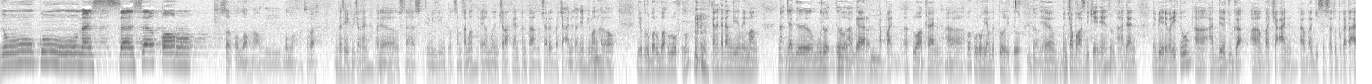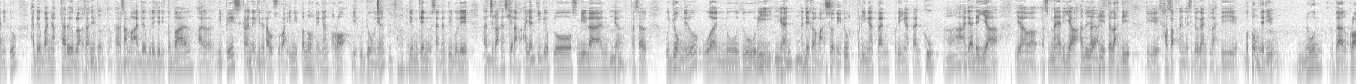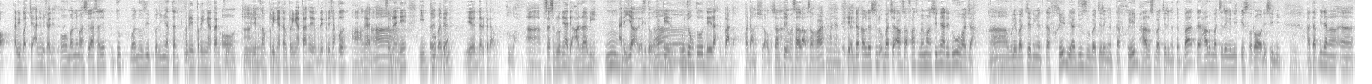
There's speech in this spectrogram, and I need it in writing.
ذُوقُوا مَسَّ سَقَرَ صدق الله العظيم Terima kasih ucapkan pada Ustaz Tirmizi untuk sama-sama yang mencerahkan tentang cara bacaan Ustaz ni. Memang hmm. kalau dia berubah-ubah huruf tu, kadang-kadang dia memang nak jaga mulut tu betul. agar hmm. dapat uh, keluarkan uh, apa huruf yang betul itu betul. dia mencabar sedikit ya betul, betul. Uh, dan lebih daripada itu uh, ada juga uh, bacaan uh, bagi sesuatu perkataan itu ada banyak cara pula ustaz ya uh, sama ada boleh jadi tebal uh, nipis kerana hmm. kita tahu surah ini penuh dengan ra di hujungnya betul. jadi mungkin ustaz nanti boleh uh, cerahkan sikitlah ayat hmm. 39 hmm. ya pasal hujung dia tu wanuzuri hmm. kan hmm. dia kalau maksudnya itu peringatan peringatanku ah. ha dia ada ya ya sebenarnya ada ya ada tapi ya. telah di dihazafkan kat situ kan telah dipotong betul, jadi nun zal ra tapi bacaan ni macam mana oh maknanya maksudnya asalnya itu manuzi peringatan peringatan ku okay. ha, dia bukan peringatan-peringatan saja daripada siapa ha kan ha. sebenarnya itu daripada? Pering, dia daripada Allah Allah ha pasal sebelumnya ada azabi hmm. ada ya kat situ ha. tapi hujung tu dia dah padam padam masya-Allah cantik ha. bahasa Arab Safar memang cantik dan kalau dari sudut bacaan Safar memang sini ada dua wajah ha. ha boleh baca dengan tafkhim ya juzu baca dengan tafkhim harus baca dengan tebal dan harus baca dengan nipis ra di sini hmm. ha, tapi jangan uh,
